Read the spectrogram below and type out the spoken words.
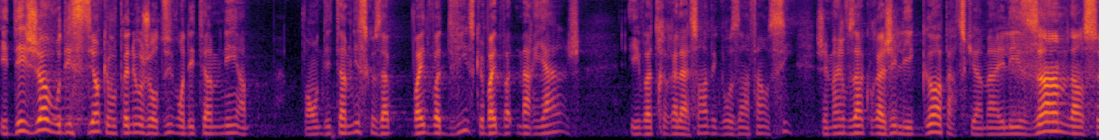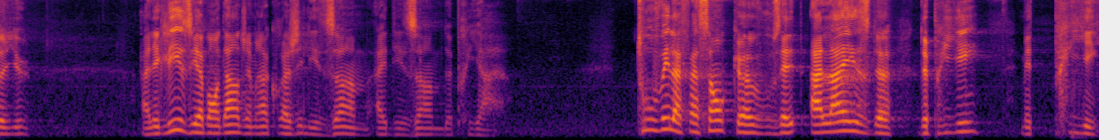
Et déjà, vos décisions que vous prenez aujourd'hui vont déterminer, ce que va être votre vie, ce que va être votre mariage et votre relation avec vos enfants aussi. J'aimerais vous encourager, les gars particulièrement, et les hommes dans ce lieu. À l'Église vie abondante, j'aimerais encourager les hommes à être des hommes de prière. Trouvez la façon que vous êtes à l'aise de, de prier, mais priez.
